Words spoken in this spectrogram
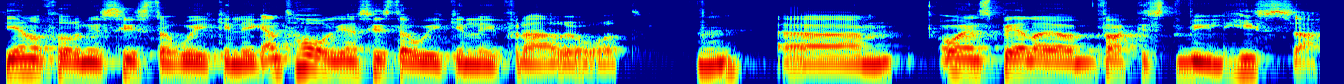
genomförde min sista Weekend League. Antagligen sista Weekend League för det här året. Ehm, och en spelare jag faktiskt vill hissa.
